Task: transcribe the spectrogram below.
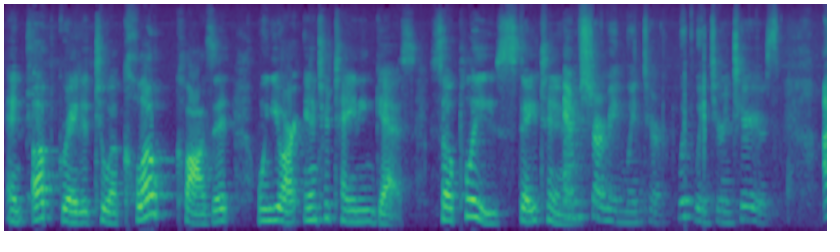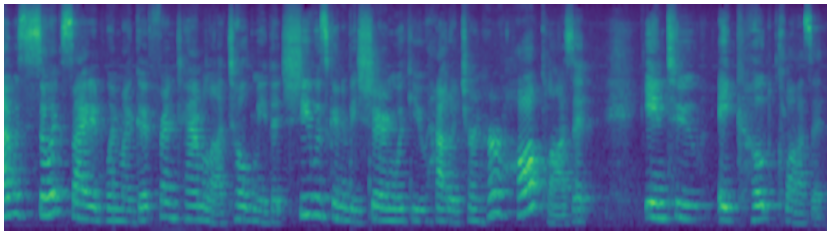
and upgrade it to a cloak closet when you are entertaining guests. So please stay tuned. I'm Charmaine Wynter with Wynter Interiors. I was so excited when my good friend Tamela told me that she was going to be sharing with you how to turn her hall closet into a coat closet.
